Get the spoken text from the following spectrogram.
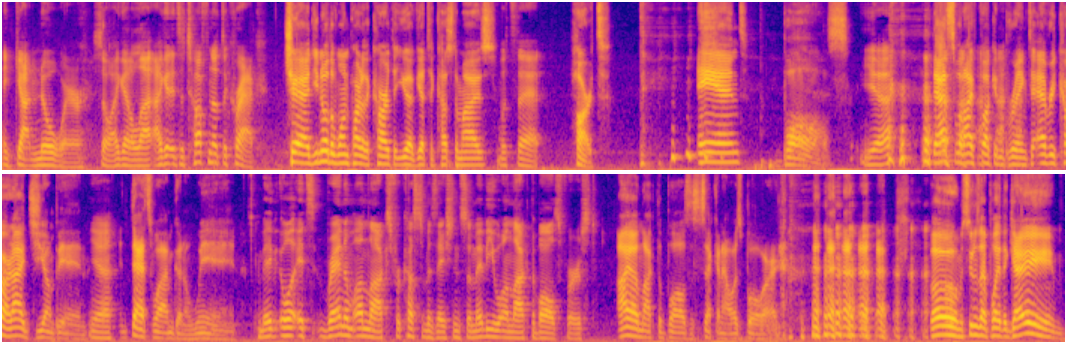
and got nowhere. So I got a lot. I get it's a tough nut to crack. Chad, you know the one part of the cart that you have yet to customize? What's that? Heart. and balls. Yeah, That's what I fucking bring to every cart I jump in. yeah. And that's why I'm gonna win. Maybe well, it's random unlocks for customization. So maybe you unlock the balls first. I unlocked the balls the second I was born. Boom! As soon as I play the game,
